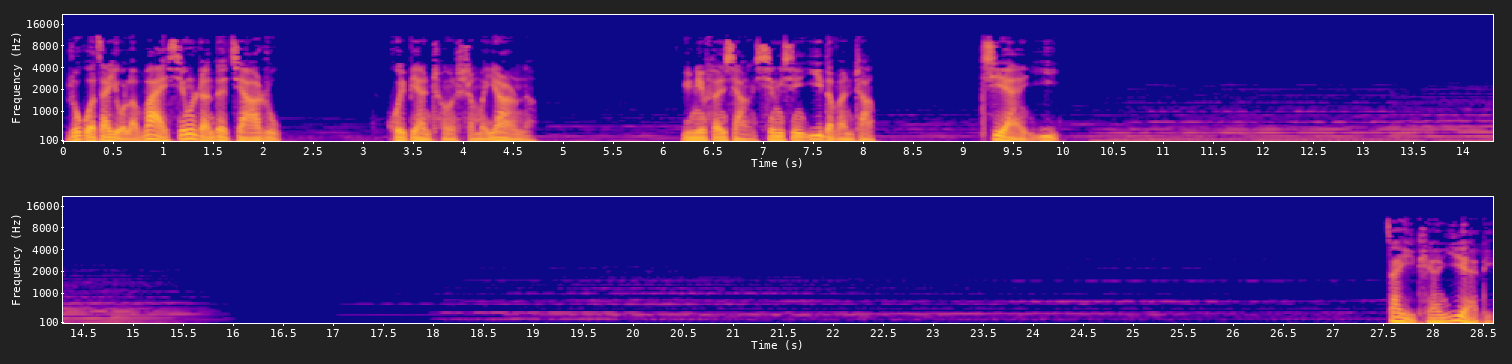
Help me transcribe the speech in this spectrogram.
如果再有了外星人的加入，会变成什么样呢？与您分享星星一的文章建议。在一天夜里，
